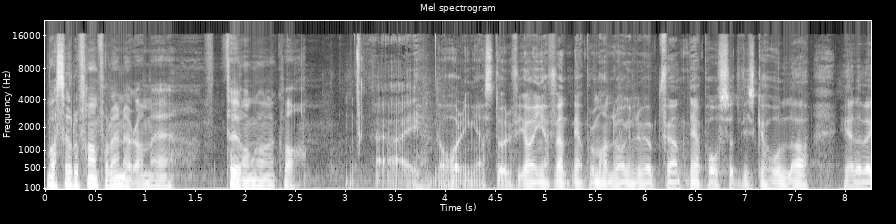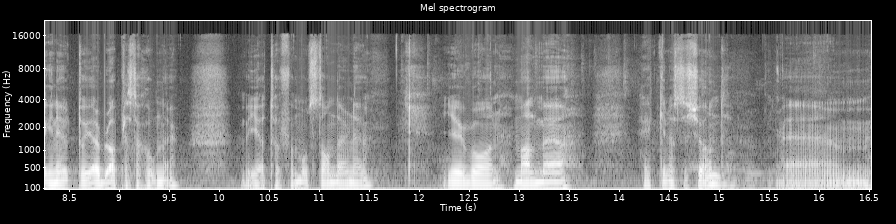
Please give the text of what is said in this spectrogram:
Vad ser du framför dig nu då med fyra omgångar kvar? Nej, jag har inga större, jag har inga förväntningar på de andra lagen. Vi har förväntningar på oss att vi ska hålla hela vägen ut och göra bra prestationer. Vi har tuffa motståndare nu. Djurgården, Malmö, Häcken, Östersund. Ehm,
